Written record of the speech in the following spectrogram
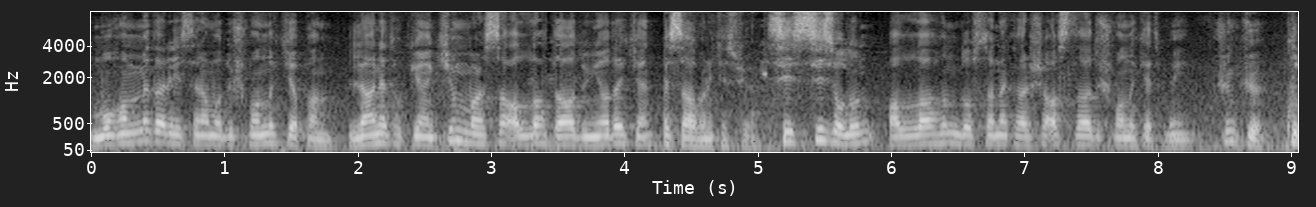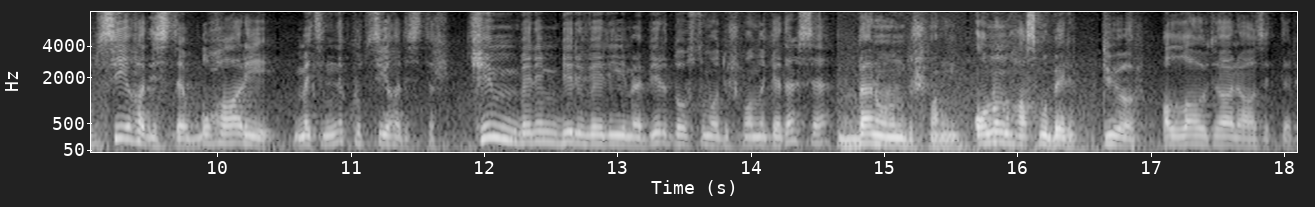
Muhammed Aleyhisselam'a düşmanlık yapan, lanet okuyan kim varsa Allah daha dünyadayken hesabını kesiyor. Siz siz olun, Allah'ın dostlarına karşı asla düşmanlık etmeyin. Çünkü kutsi hadiste, Buhari metninde kutsi hadistir. Kim benim bir velime, bir dostuma düşmanlık ederse ben onun düşmanıyım. Onun hasmı benim diyor Allahü Teala Hazretleri.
